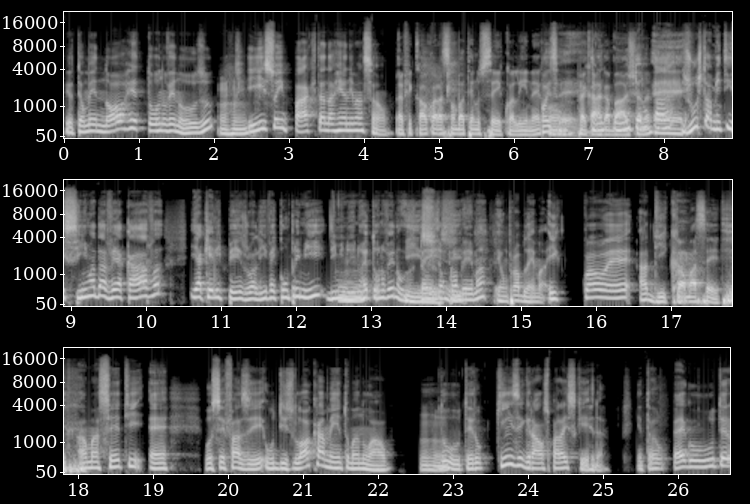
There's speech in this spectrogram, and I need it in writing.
eu tenho menor retorno venoso Uhum. e isso impacta na reanimação. Vai ficar o coração batendo seco ali, né? Pois com é. pré-carga Então, baixa, o útero né? tá É. justamente em cima da veia cava e aquele peso ali vai comprimir, diminuindo Uhum. o retorno venoso. Isso, então, esse é um isso. problema. É um problema. E qual é a dica? Qual é o macete? A macete é você fazer o deslocamento manual Uhum. do útero 15 graus para a esquerda. Então, eu pego o útero,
